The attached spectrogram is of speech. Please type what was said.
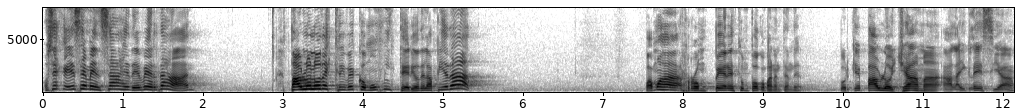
O sea que ese mensaje de verdad, Pablo lo describe como un misterio de la piedad. Vamos a romper esto un poco para entender. ¿Por qué Pablo llama a la iglesia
